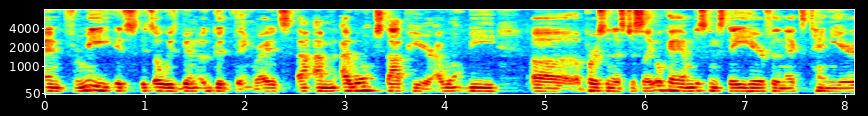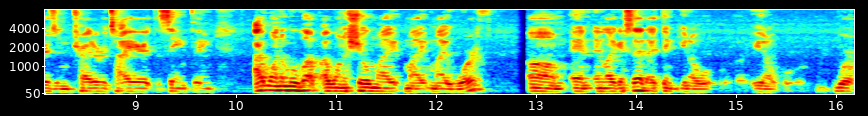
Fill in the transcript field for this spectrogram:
and for me, it's it's always been a good thing, right? It's I'm I won't stop here. I won't be uh, a person that's just like, okay, I'm just going to stay here for the next ten years and try to retire at the same thing. I want to move up. I want to show my my my worth. Um, and and like I said, I think you know you know we're,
